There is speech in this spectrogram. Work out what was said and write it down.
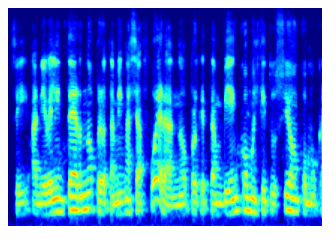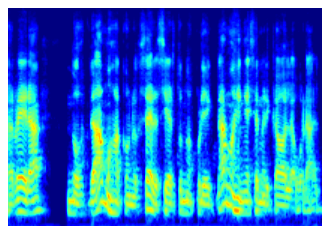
¿sí? A nivel interno, pero también hacia afuera, ¿no? Porque también como institución, como carrera, nos damos a conocer, ¿cierto? Nos proyectamos en ese mercado laboral.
